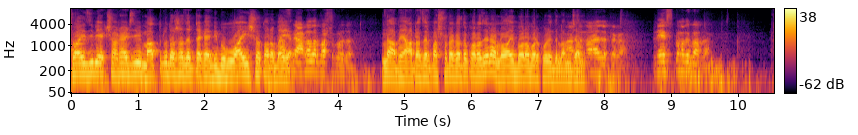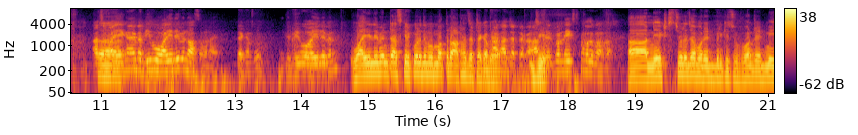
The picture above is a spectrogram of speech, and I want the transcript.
ছয় জিবি একশো আঠাশ জিবি মাত্র দশ হাজার টাকায় ভিভো ওয়াই সতেরো ভাইয়া না ভাই আট হাজার পাঁচশো টাকা তো করা যায় না নয় বরাবর করে দিলাম আচ্ছা জান আচ্ছা মাত্র আচ্ছা নেক্সট নেক্সট চলে যাব রেডমির কিছু ফোন রেডমি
